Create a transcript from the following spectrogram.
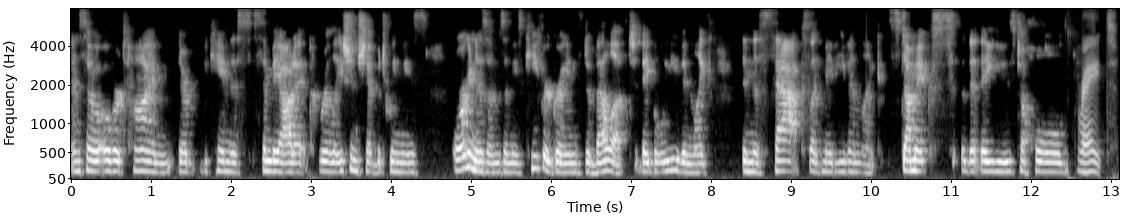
And so over time, there became this symbiotic relationship between these organisms and these kefir grains developed. They believe in like in the sacks, like maybe even like stomachs that they use to hold right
